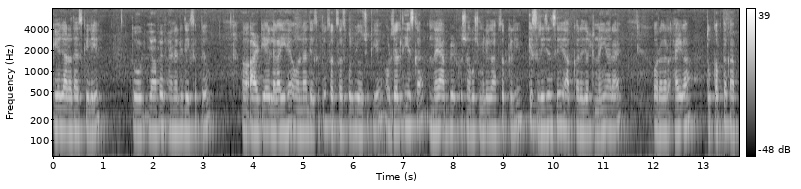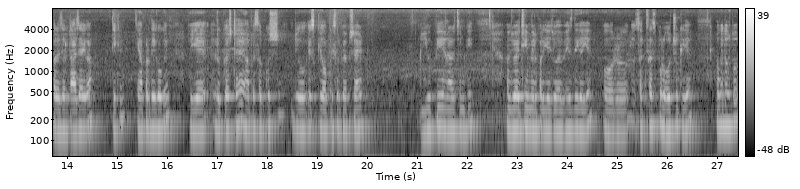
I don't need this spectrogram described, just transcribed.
किया जा रहा था इसके लिए। तो यहाँ पे फाइनली देख सकते हो आर टी आई लगाई है ऑनलाइन देख सकते हो सक्सेसफुल भी हो चुकी है और जल्द ही इसका नया अपडेट कुछ ना कुछ मिलेगा आप सबके लिए। किस रीज़न से आपका रिज़ल्ट नहीं आ रहा है और अगर आएगा तो कब तक आपका रिज़ल्ट आ जाएगा, ठीक है? यहाँ पर देखोगे ये रिक्वेस्ट है, यहाँ पे सब कुछ जो इसकी official website U P N R H M की, जो है जी मेल पर ये जो है भेज दी गई है और सक्सेसफुल हो चुकी है। क्योंकि दोस्तों,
